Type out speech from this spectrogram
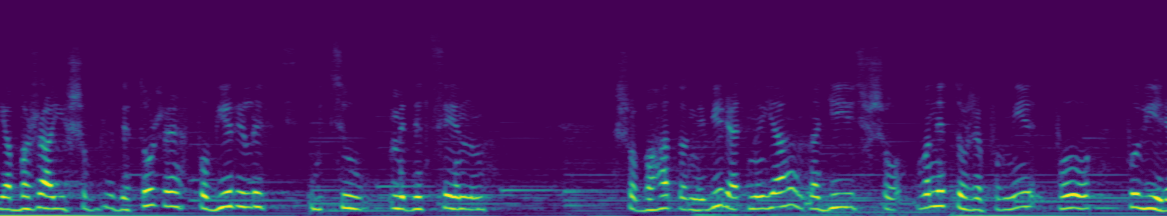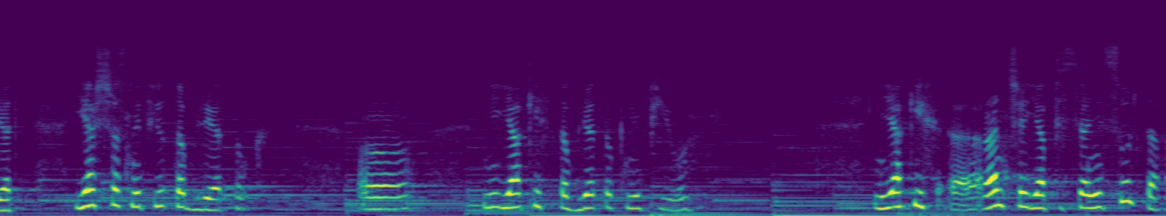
Я бажаю, щоб люди теж повірили в цю медицину, що багато не вірять, але я надіюсь, що вони теж повірять. Я зараз не п'ю таблеток, ніяких таблеток не п'ю. Ніяких е, раніше я після інсульта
